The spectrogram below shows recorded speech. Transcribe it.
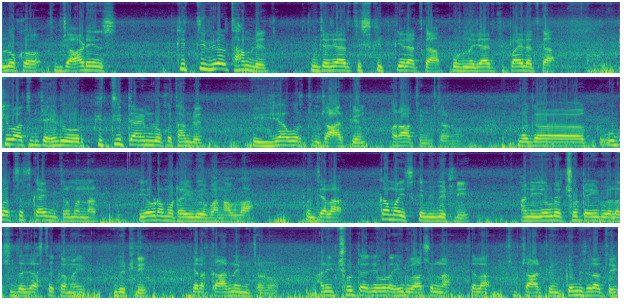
लोक तुमचे ऑडियन्स किती वेळ थांबलेत तुमच्या जाहिराती स्किप केल्यात का पूर्ण जाहिराती पाहिल्यात का किंवा तुमच्या व्हिडिओवर किती टाईम लोक थांबलेत यावर तुमचा आर पी एम राहतो मित्रांनो. मग उगाचंच उगाचच काय मित्र म्हणणार? एवढा मोठा व्हिडिओ बनवला पण त्याला कमाईच कमी भेटली आणि एवढ्या छोट्या व्हिडिओला सुद्धा जास्त कमाई भेटली. त्याला कारण आहे मित्रांनो आणि छोट्या जेवढा व्हिडिओ असेल ना त्याला तुमचा आर पी एम कमीच राहतो आहे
